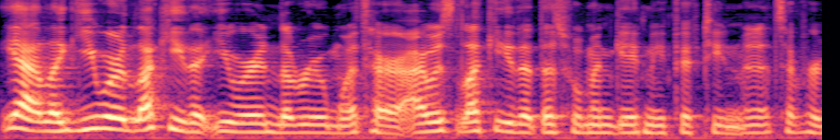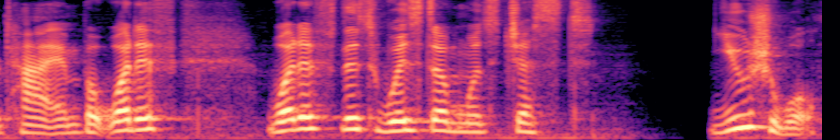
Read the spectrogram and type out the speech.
Yeah, like you were lucky that you were in the room with her. I was lucky that this woman gave me 15 minutes of her time. But what if what if this wisdom was just usual?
